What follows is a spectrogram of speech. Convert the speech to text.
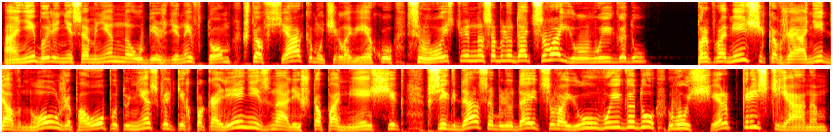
Они были, несомненно, убеждены в том, что всякому человеку свойственно соблюдать свою выгоду. Про помещиков же они давно уже по опыту нескольких поколений знали, что помещик всегда соблюдает свою выгоду в ущерб крестьянам.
